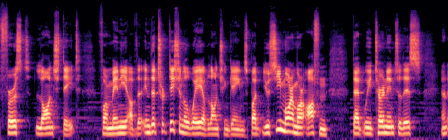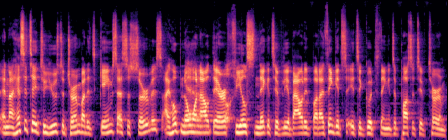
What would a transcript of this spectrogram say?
first launch date for many of the in the traditional way of launching games. But you see more and more often that we turn into this. And, and I hesitate to use the term, but it's games as a service. I hope no one out there feels negatively about it, but I think it's it's a good thing. It's a positive term.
